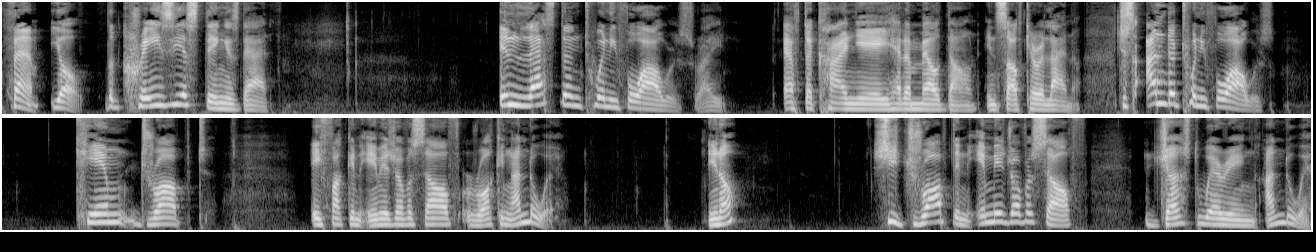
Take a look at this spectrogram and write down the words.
Fam, yo, the craziest thing is that in less than 24 hours, right? after Kanye had a meltdown in South Carolina. Just under 24 hours. Kim dropped a fucking image of herself rocking underwear. You know? She dropped an image of herself just wearing underwear.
